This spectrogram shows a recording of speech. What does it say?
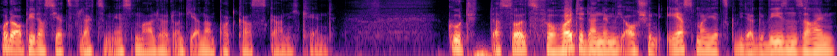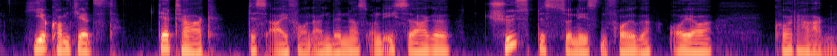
oder ob ihr das jetzt vielleicht zum ersten Mal hört und die anderen Podcasts gar nicht kennt. Gut, das soll es für heute dann nämlich auch schon erstmal jetzt wieder gewesen sein. Hier kommt jetzt der Tag des iPhone-Anwenders und ich sage Tschüss bis zur nächsten Folge. Euer Kurt Hagen.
